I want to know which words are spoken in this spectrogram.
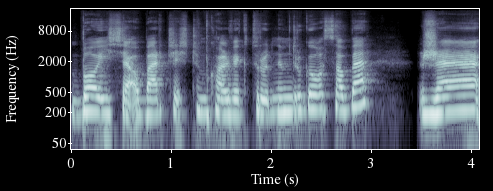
boi się obarczyć czymkolwiek trudnym drugą osobę, że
